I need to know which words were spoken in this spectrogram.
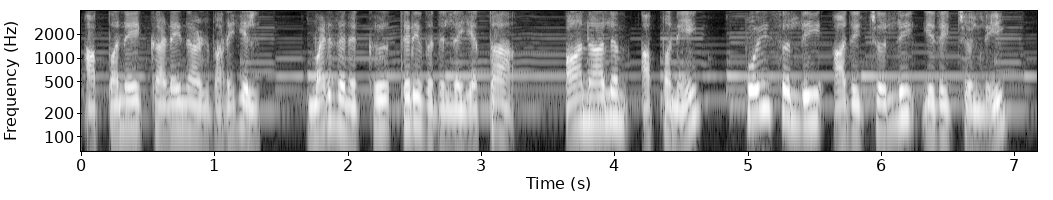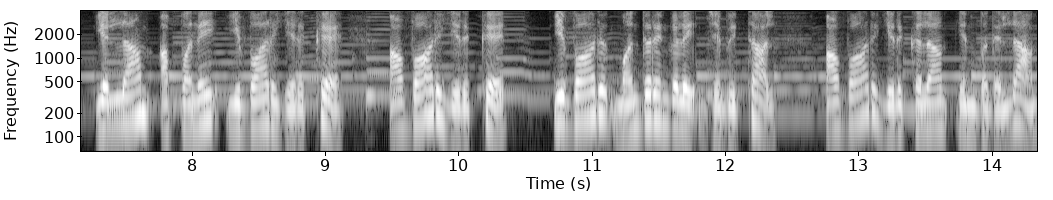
அப்பனே கடைநாள் வரையில் மனிதனுக்கு தெரிவதில்லையத்தா ஆனாலும் அப்பனே பொய் சொல்லி அதைச் சொல்லி இதைச் சொல்லி எல்லாம் அப்பனே இவ்வாறு இருக்க அவ்வாறு இருக்க இவ்வாறு மந்திரங்களை ஜெபித்தால் அவ்வாறு இருக்கலாம் என்பதெல்லாம்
